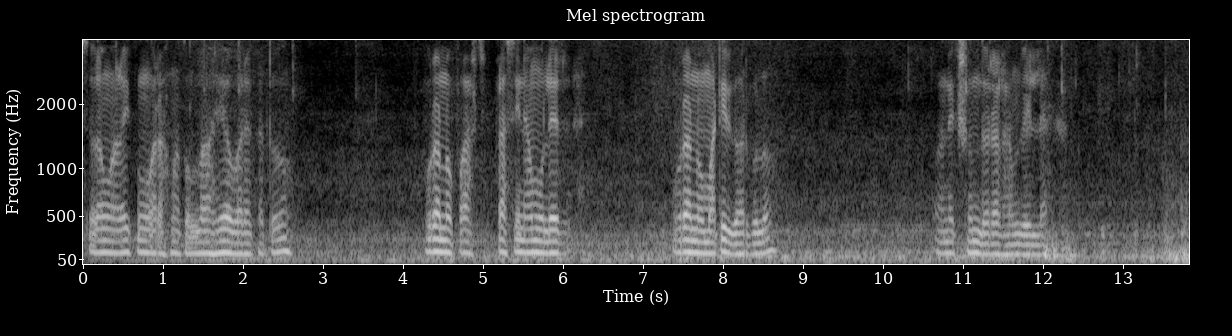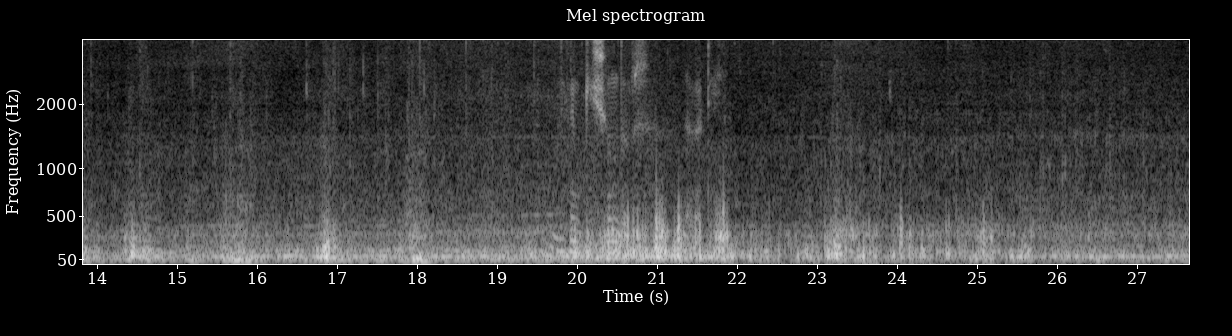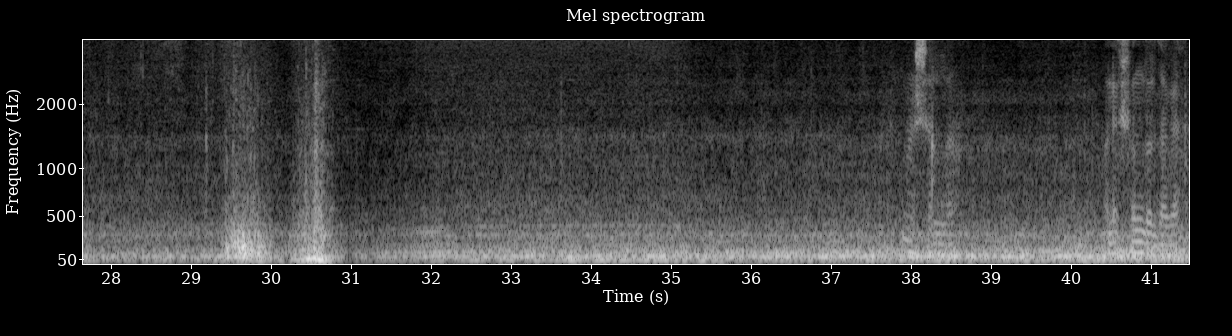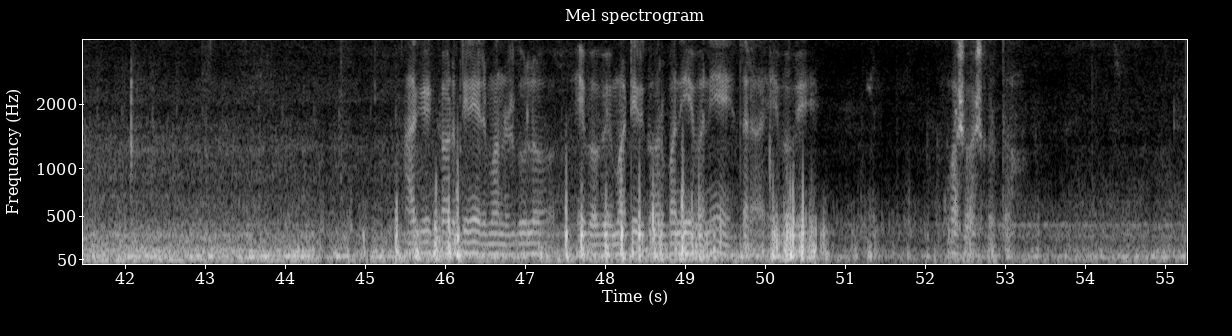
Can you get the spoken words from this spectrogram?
আসসালামু আলাইকুম রহমতুল্লাহ বারাকাত পুরানো প্রাচ- প্রাচীন আমলের পুরানো মাটির ঘরগুলো অনেক সুন্দর, আলহামদুলিল্লাহ। দেখেন কি সুন্দর জায়গাটি। মার্শাল্লাহ অনেক সুন্দর জায়গা। আগেকার দিনের মানুষগুলো এভাবে মাটির ঘর বানিয়ে বানিয়ে তারা এভাবে বসবাস করত।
